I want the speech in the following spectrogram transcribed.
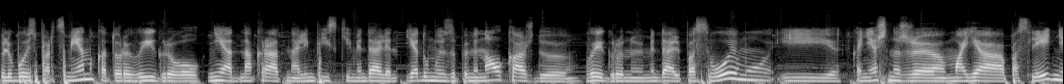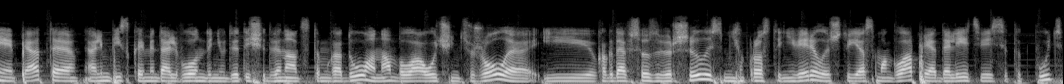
любой спортсмен, который выигрывал неоднократно олимпийские медали, я думаю, запоминал каждую выигранную медаль по-своему. И, конечно же, моя последняя, пятая олимпийская медаль в Лондоне в 2012 году, она была очень тяжелая. И когда все завершилось, мне просто не верилось, что я смогла преодолеть весь этот путь.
